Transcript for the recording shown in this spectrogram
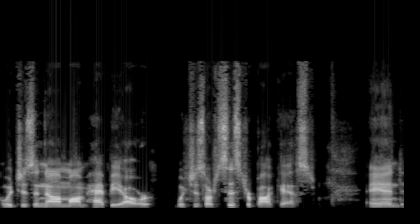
which is a non mom happy hour, which is our sister podcast. And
